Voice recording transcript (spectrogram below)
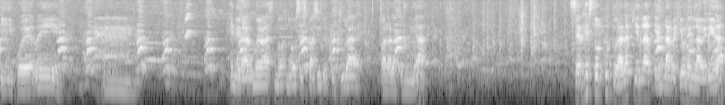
y poder mm, generar nuevas, nuevos espacios de cultura para la comunidad ser gestor cultural aquí en la, en la región, en la vereda,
